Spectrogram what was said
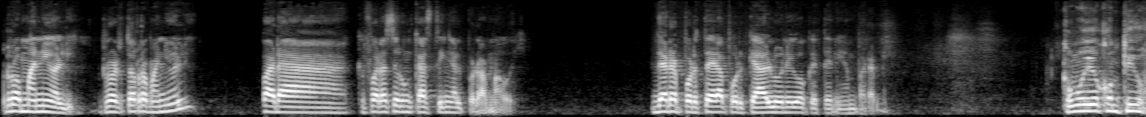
Romagnoli, Roberto Romagnoli, para que fuera a hacer un casting al programa hoy. De reportera, porque era lo único que tenían para mí. ¿Cómo dio contigo?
